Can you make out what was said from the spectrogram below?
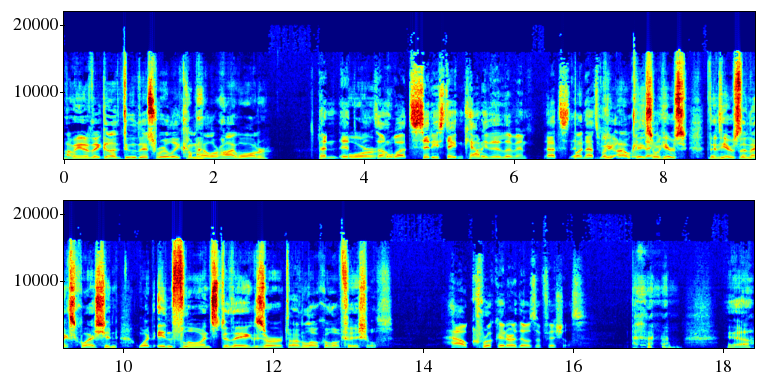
I mean, are they going to do this really come hell or high water? Depend, it or, depends on what city, state, and county they live in. That's but that's what. okay, so here's then here's the next question: What influence do they exert on local officials? How crooked are those officials? yeah.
